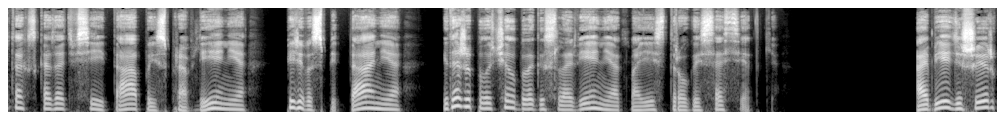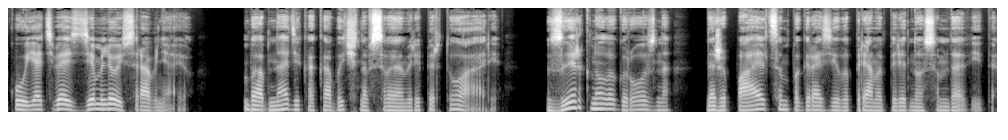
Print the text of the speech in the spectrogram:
так сказать, все этапы исправления, перевоспитания и даже получил благословение от моей строгой соседки. «Обидишь Ирку, я тебя с землей сравняю». Баб Надя, как обычно, в своем репертуаре. Зыркнула грозно, даже пальцем погрозила прямо перед носом Давида,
